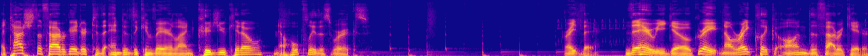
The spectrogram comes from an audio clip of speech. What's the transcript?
Attach the fabricator to the end of the conveyor line, could you kiddo? Now hopefully this works. Right there. There we go. Great. Now right click on the fabricator.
